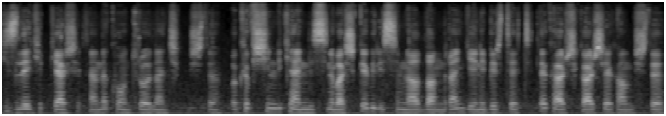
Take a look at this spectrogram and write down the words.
Gizli ekip gerçekten de kontrolden çıkmıştı. Vakıf şimdi kendisini başka bir isimle adlandıran yeni bir tehditle karşı karşıya kalmıştı.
